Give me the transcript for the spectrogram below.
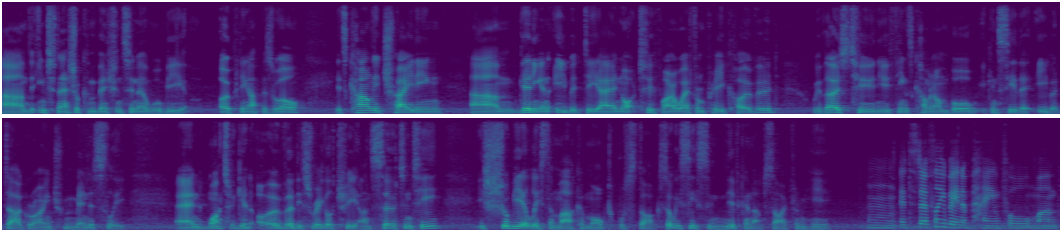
um, the International Convention Centre will be opening up as well. It's currently trading um, getting an EBITDA not too far away from pre-COVID. With those two new things coming on board, you can see that EBITDA growing tremendously. And once we get over this regulatory uncertainty, it should be at least a market multiple stock. So we see significant upside from here. Mm, it's definitely been a painful month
